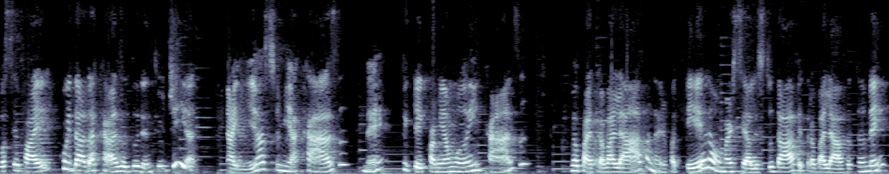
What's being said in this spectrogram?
você vai cuidar da casa durante o dia. Aí, assumi a casa, né? Fiquei com a minha mãe em casa. Meu pai trabalhava na ervateira, o Marcelo estudava e trabalhava também.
